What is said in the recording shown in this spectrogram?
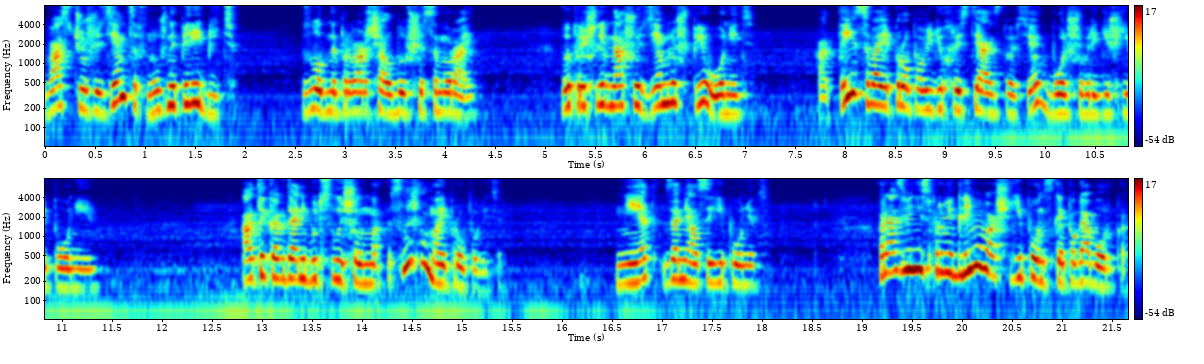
Вас, чужеземцев, нужно перебить, злобно проворчал бывший самурай. Вы пришли в нашу землю шпионить, а ты своей проповедью христианства всех больше вредишь Японии. А ты когда-нибудь слышал, слышал мои проповеди? Нет, замялся японец. Разве несправедлива ваша японская поговорка?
